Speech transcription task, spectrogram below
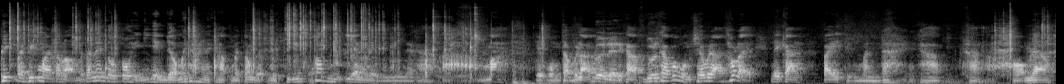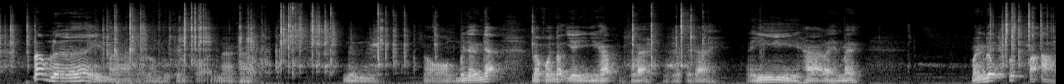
พลิกไปพลิกมาตลอดมันต้องเล่นตรงๆอย่างนี้อย่างเดียวไม่ได้นะครับมันต้องแบบมีทิ้งคว่ำมีเอียงอะไรอย่างนี้นะครับอ่ามาเดี๋ยวผมจับเวลาด้วยเลยนะครับดูนะครับว่าผมใช้เวลาเท่าไหร่ในการไปถึงมันได้นะครับถ้าพร้อมแล้วเริ่มเลยมาลองดูกันก่อนนะครับหนึ่งสองเหมือนอย่างเนี้ยเราควรต้องเอียงอย่างนี้ครับใช่ไหมเดี๋ยวไปได้นี่ห้าแล้วเห็นไหมมันลูกปุ๊บอ้าว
